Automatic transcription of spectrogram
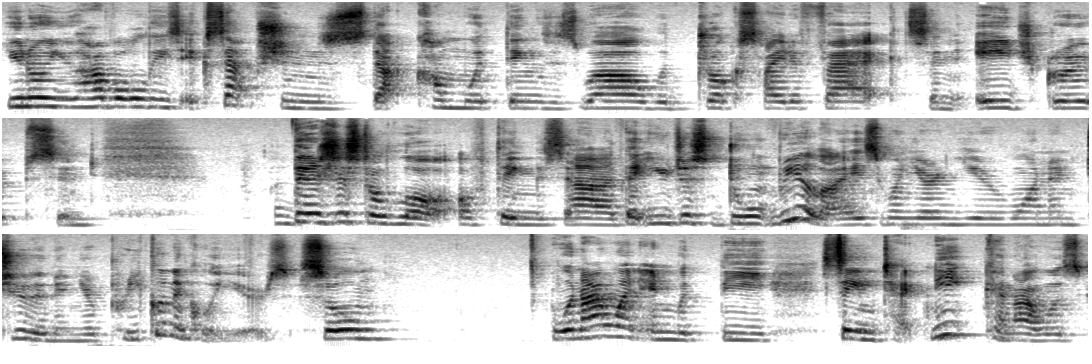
you know, you have all these exceptions that come with things as well, with drug side effects and age groups, and there's just a lot of things uh, that you just don't realise when you're in year one and two and in your preclinical years. So when I went in with the same technique and I was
